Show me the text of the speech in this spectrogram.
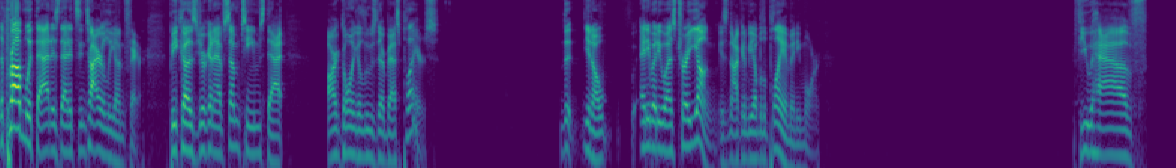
The problem with that is that it's entirely unfair because you're going to have some teams that are going to lose their best players. The, you know, anybody who has Trae Young is not going to be able to play him anymore. If you have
